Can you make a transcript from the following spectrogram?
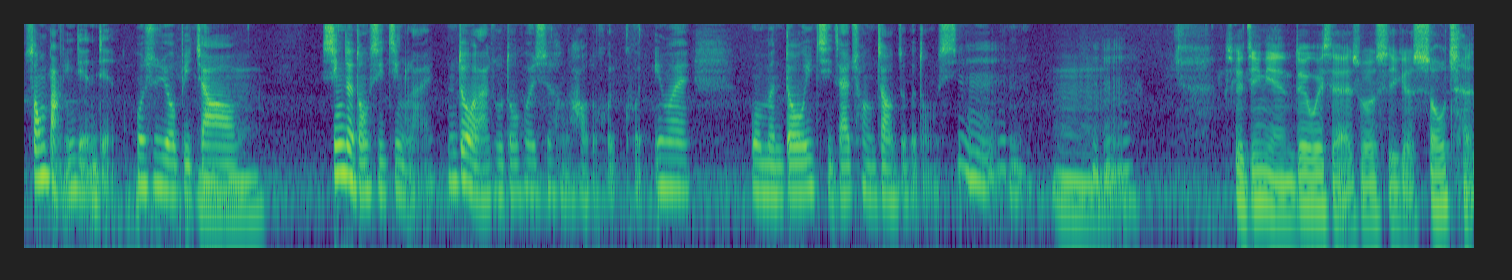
松绑一点点，或是有比较新的东西进来，那对我来说都会是很好的回馈，因为我们都一起在创造这个东西。嗯嗯嗯嗯，所以今年对威斯来说是一个收成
